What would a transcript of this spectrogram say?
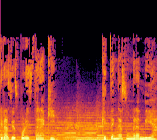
Gracias por estar aquí. Que tengas un gran día.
